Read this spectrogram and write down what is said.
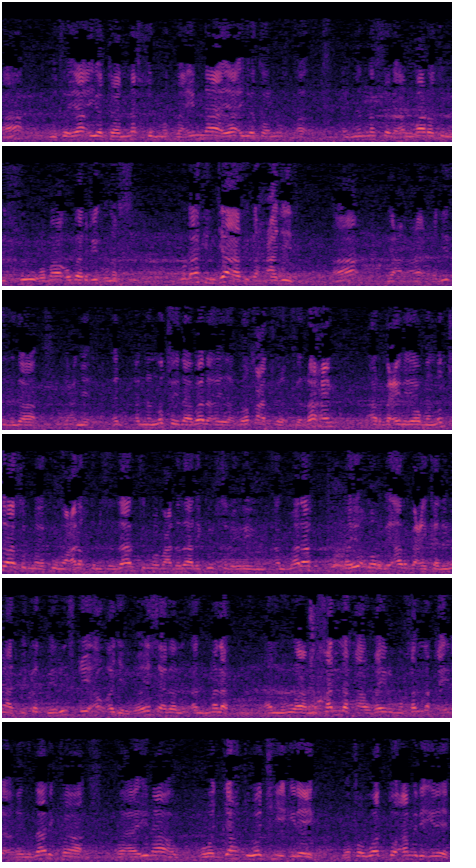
ها؟ يا أيتها النفس المطمئنة يا أيتها النفس إن النفس الاماره بالسوء وما أبرئ نفسي. ولكن جاء في الأحاديث. ها؟ يعني حديث إذا يعني أن النطفة إذا بلغ وقعت في الرحم أربعين يوما نطفة ثم يكون علقة مثل ذلك ثم بعد ذلك يرسل إليه الملك ويؤمر بأربع كلمات بكتب رزقي أو أجري ويسأل الملك هل هو مخلق أو غير مخلق إلى غير ذلك فإنا وجهت وجهي إليك وفوضت أمري إليك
